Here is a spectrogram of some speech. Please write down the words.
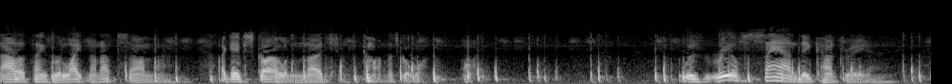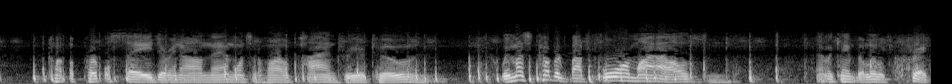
now that things were lightening up some, I, gave Scar a nudge. Come on, let's go. It was real sandy country. A clump of purple sage every now and then, once in a while a pine tree or two. We must have covered about four miles, and then we came to a little creek.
